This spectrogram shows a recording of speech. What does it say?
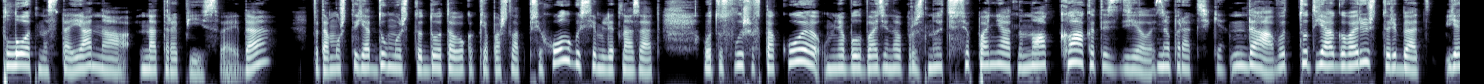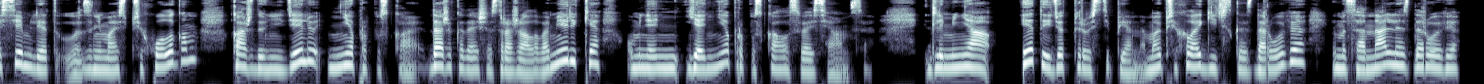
плотно стоя на, на терапии своей, да? Потому что я думаю, что до того, как я пошла к психологу 7 лет назад, вот услышав такое, у меня был бы один вопрос, ну это все понятно, ну а как это сделать? На практике. Да, вот тут я говорю, что, ребят, я 7 лет э, занимаюсь психологом, каждую неделю не пропускаю. Даже когда я сейчас рожала в Америке, у меня я не пропускала свои сеансы. Для меня это идет первостепенно. Мое психологическое здоровье, эмоциональное здоровье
